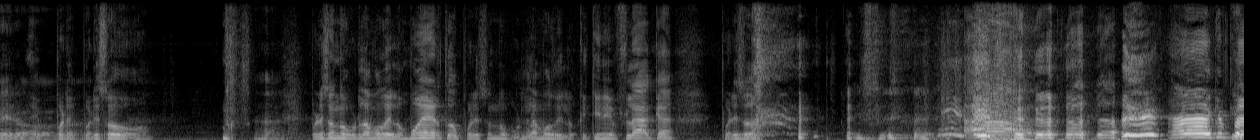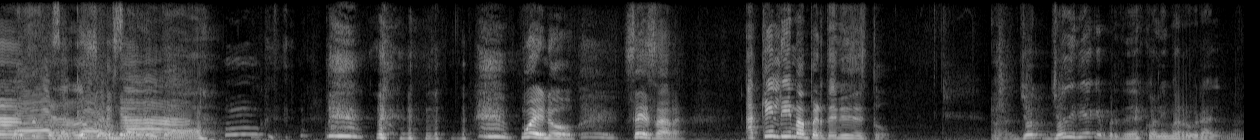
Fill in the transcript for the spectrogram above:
Pero... Eh, por, por eso Ajá. por eso nos burlamos de los muertos, por eso nos burlamos de los que tienen flaca, por eso... ¡Ah! ¡Ah, qué ¿Qué pasa, pasa, acá? Bueno, César, ¿a qué Lima perteneces tú? Bueno, yo, yo diría que pertenezco a Lima rural, mano.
